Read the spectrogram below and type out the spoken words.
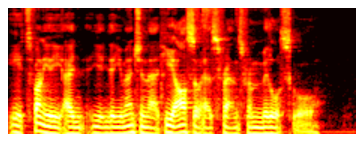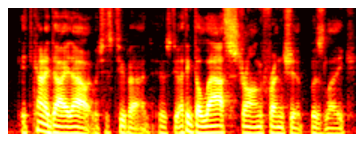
it's funny I, that you mentioned that. He also has friends from middle school. It kind of died out, which is too bad. It was too, I think the last strong friendship was like,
